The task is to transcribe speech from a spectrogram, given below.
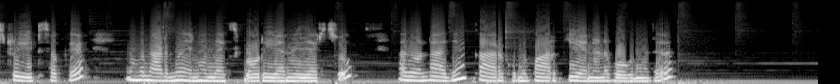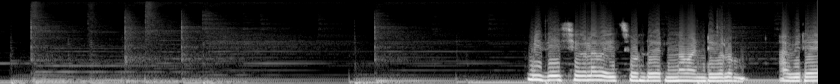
സ്ട്രീറ്റ്സ് ഒക്കെ നമുക്ക് നടന്നു തന്നെ ഒന്ന് എക്സ്പ്ലോർ ചെയ്യാമെന്ന് വിചാരിച്ചു. അതുകൊണ്ട് ആദ്യം കാറൊക്കെ ഒന്ന് പാർക്ക് ചെയ്യാനാണ് പോകുന്നത്. വിദേശികളെ വഹിച്ചുകൊണ്ടുവരുന്ന വണ്ടികളും അവരെ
